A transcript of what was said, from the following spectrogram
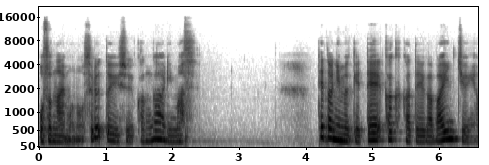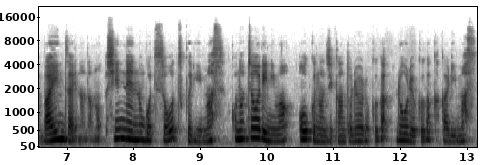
お供え物をするという習慣があります。テトに向けて各家庭がバインチュンやバイン材などの新年のご馳走を作ります。この調理には多くの時間と労力が労力がかかります。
